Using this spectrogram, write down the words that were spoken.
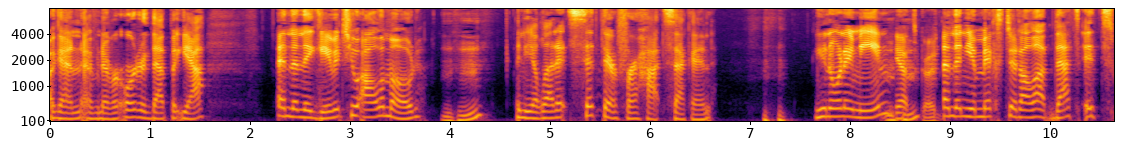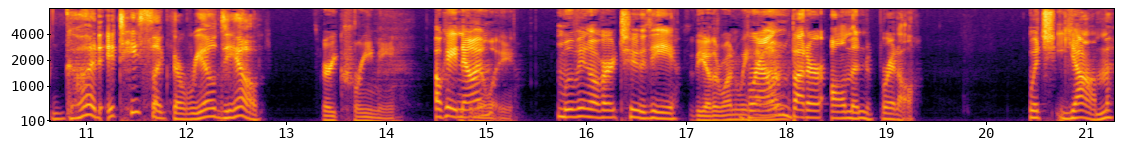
Again, I've never ordered that, but yeah. And then they gave it to you a la mode, Mm-hmm. and you let it sit there for a hot second. you know what I mean? Yeah, it's good. And then you mixed it all up. That's it's good. It tastes like the real deal. It's very creamy. Okay, now I'm vanilla-y. moving over to the The other one we brown have butter almond brittle, which yum,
